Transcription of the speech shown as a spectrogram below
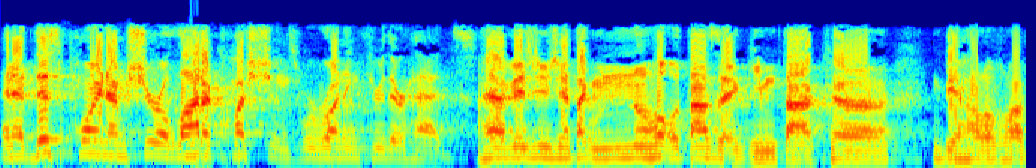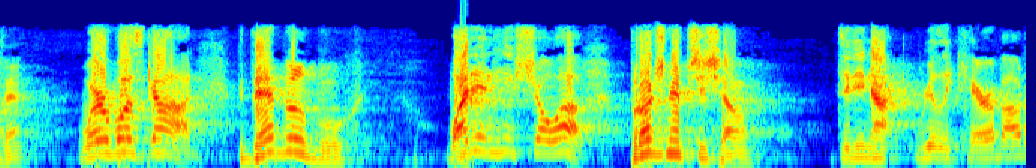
And at this point, I'm sure a lot of questions were running through their heads. A já věřím, že tak mnoho otázek jim tak eh, běhalo v hlavě. Where was God? Kde byl Bůh? Why didn't he show up? Proč nepřišel? Did he not really care about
